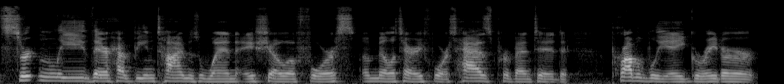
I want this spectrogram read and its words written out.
certainly there have been times when a show of force, a military force, has prevented probably a greater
